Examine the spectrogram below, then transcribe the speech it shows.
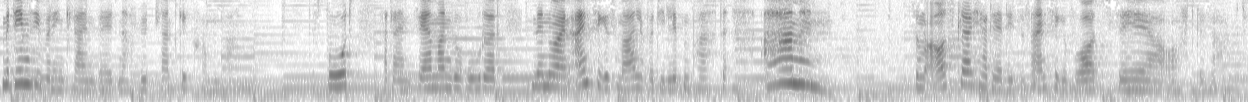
mit dem sie über den kleinen Belt nach Jütland gekommen waren. Das Boot hatte einen Fährmann gerudert, der nur ein einziges Mal über die Lippen brachte Amen. Zum Ausgleich hatte er dieses einzige Wort sehr oft gesagt.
